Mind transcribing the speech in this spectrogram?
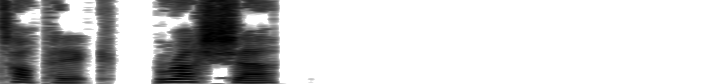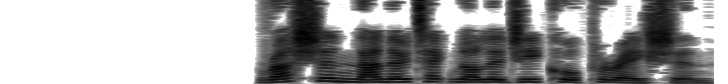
Topic: Russia. Russian Nanotechnology Corporation.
